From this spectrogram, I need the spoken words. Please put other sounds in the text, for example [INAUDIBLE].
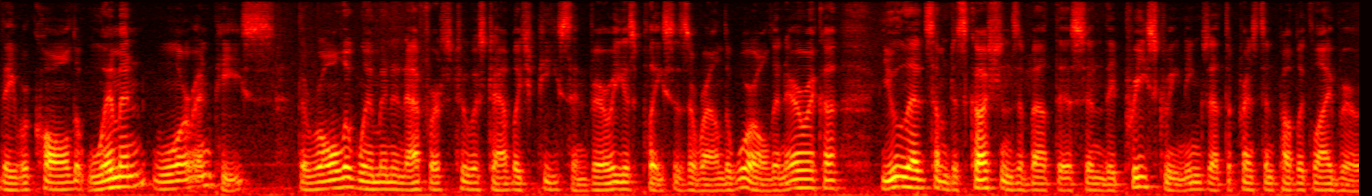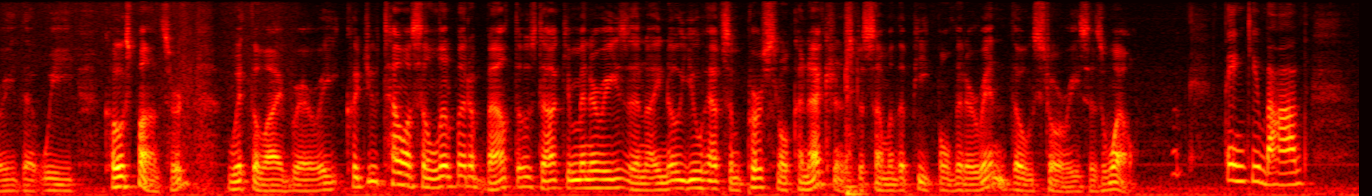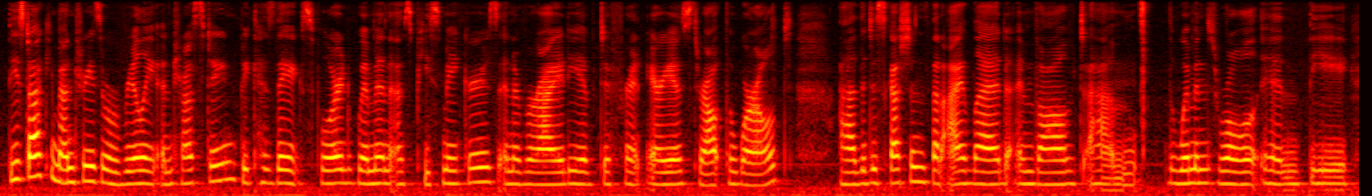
They were called Women, War, and Peace the role of women in efforts to establish peace in various places around the world. And Erica, you led some discussions about this in the pre screenings at the Princeton Public Library that we co sponsored with the library. Could you tell us a little bit about those documentaries? And I know you have some personal connections to some of the people that are in those stories as well. Thank you, Bob. These documentaries were really interesting because they explored women as peacemakers in a variety of different areas throughout the world. Uh, the discussions that I led involved um, the women's role in the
